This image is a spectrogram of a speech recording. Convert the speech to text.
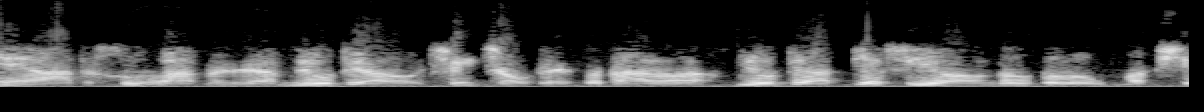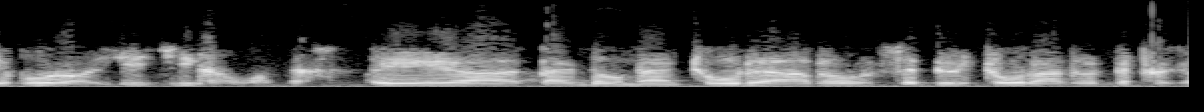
အင်အားတစ်ခုပါပဲဗျာမျိုးပြကိုချိန်ချောက်တယ်ဆိုတာတော့မျိုးပြပြက်စီးအောင်လုပ်တော့မဖြစ်ဖို့တော့ အရေးကြီးတာပေါ့ဗျာအေးကတိုင်းတုံးတိုင်းထိုးတာတော့စစ်တွေထိုးတာတော့တစ်ဖက်က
